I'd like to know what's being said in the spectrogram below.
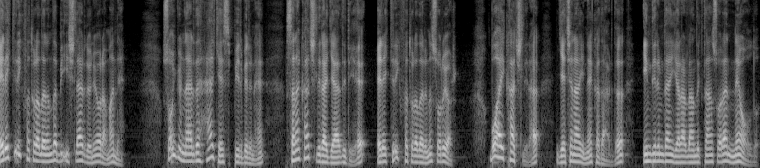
Elektrik faturalarında bir işler dönüyor ama ne? Son günlerde herkes birbirine sana kaç lira geldi diye elektrik faturalarını soruyor. Bu ay kaç lira, geçen ay ne kadardı, indirimden yararlandıktan sonra ne oldu?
